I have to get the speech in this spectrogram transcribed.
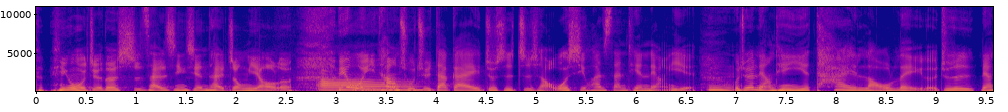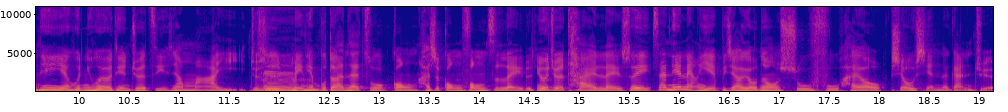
呢？因为我觉得食材的新鲜太重要了。因为我一趟出去大概就是至少我喜欢三天两夜，嗯我觉得两天一夜太劳累了，就是两天一夜会你会有点觉得自己很像蚂蚁，就是嗯每天不断在做工，还是工蜂之类的，你会觉得太累，所以三天两夜比较有那种舒服还有休闲的感觉。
